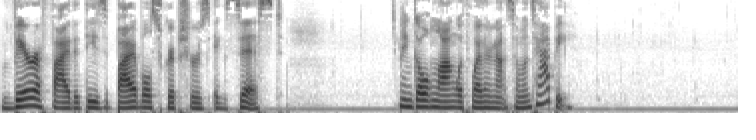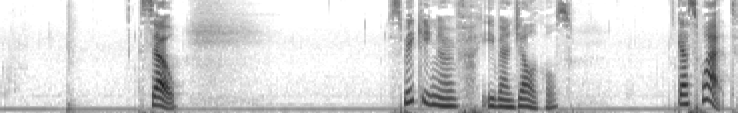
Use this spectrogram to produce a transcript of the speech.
verify that these Bible scriptures exist and go along with whether or not someone's happy. So, Speaking of evangelicals, guess what?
